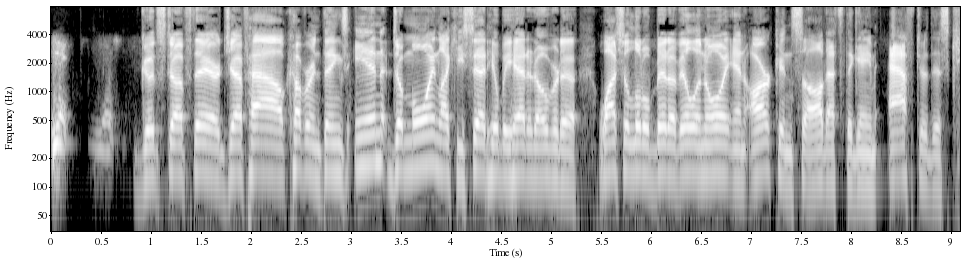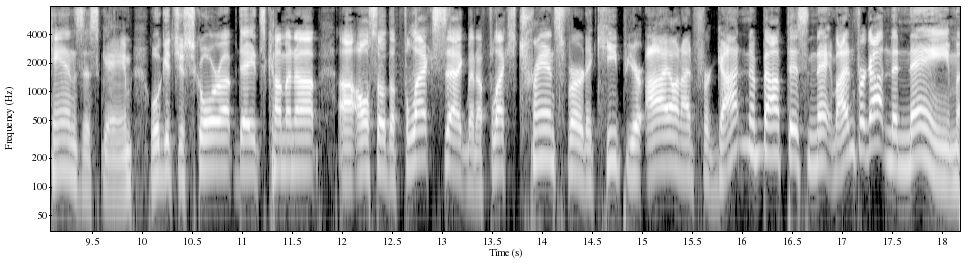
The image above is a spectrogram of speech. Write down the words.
Yep. Yes. Good stuff there. Jeff Howe covering things in Des Moines. Like he said, he'll be headed over to watch a little bit of Illinois and Arkansas. That's the game after this Kansas game. We'll get you score updates coming up. Uh, also, the flex segment, a flex transfer to keep your eye on. I'd forgotten about this name. I hadn't forgotten the name.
